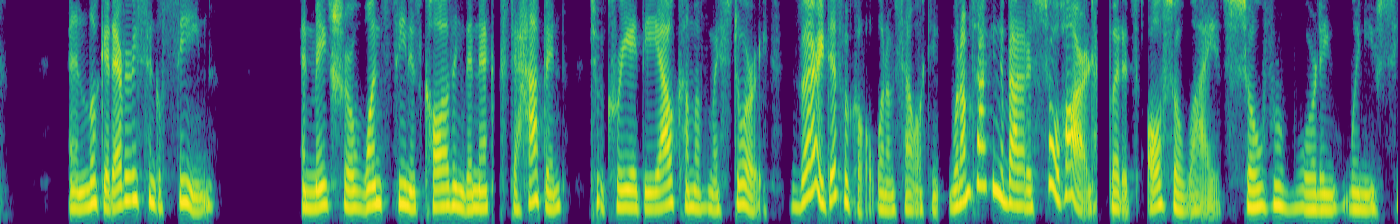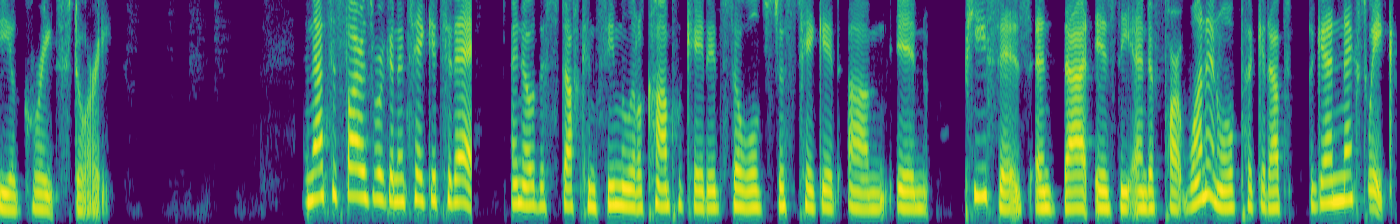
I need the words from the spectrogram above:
and look at every single scene and make sure one scene is causing the next to happen to create the outcome of my story. Very difficult when I'm selling. What I'm talking about is so hard, but it's also why it's so rewarding when you see a great story. And that's as far as we're going to take it today. I know this stuff can seem a little complicated, so we'll just take it um, in pieces. And that is the end of part one, and we'll pick it up again next week.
